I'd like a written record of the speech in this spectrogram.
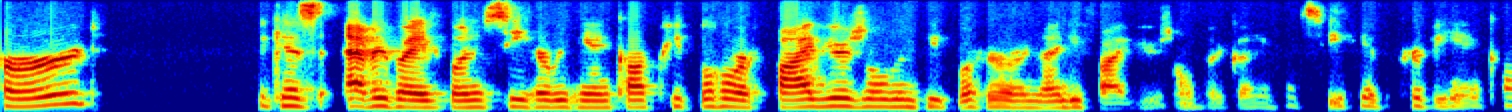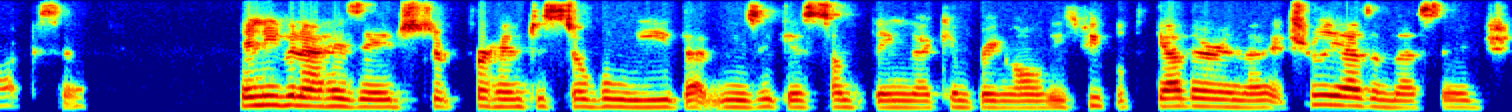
heard because everybody's going to see Herbie Hancock. People who are five years old and people who are 95 years old are going to see Herbie Hancock. So, and even at his age, to, for him to still believe that music is something that can bring all these people together and that it truly has a message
